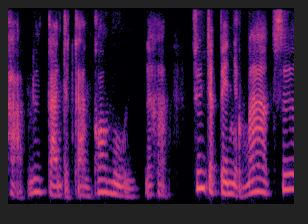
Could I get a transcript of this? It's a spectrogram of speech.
ขาดเรื่องการจัดการข้อมูลนะคะซึ่งจะเป็นอย่างมากซึ่ง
